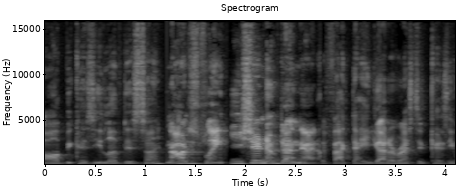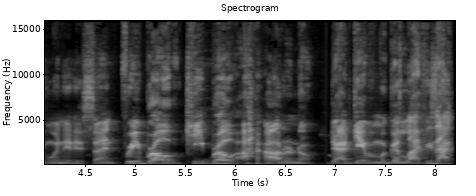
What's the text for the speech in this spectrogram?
All because he loved his son? No, I'm just playing. You shouldn't have done that. The fact that he got arrested because he wanted his son. Free bro, keep bro. I, I don't know. Dad gave him a good life. He's like,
